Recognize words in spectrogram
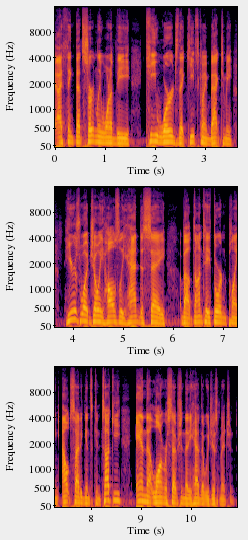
I- I think that's certainly one of the key words that keeps coming back to me. Here's what Joey Halzle had to say about Dont'e Thornton playing outside against Kentucky and that long reception that he had that we just mentioned.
